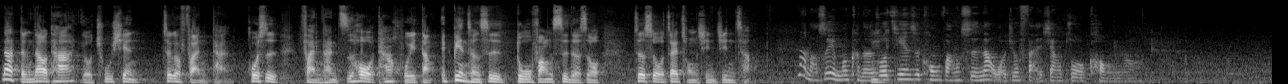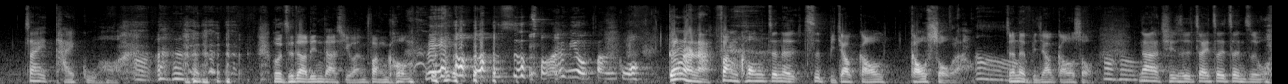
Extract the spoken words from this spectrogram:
那等到它有出现这个反弹，或是反弹之后它回档，哎，变成是多方式的时候，这时候再重新进场。老师有没有可能说今天是空方式，嗯、那我就反向做空呢？在台股哈，嗯，我知道 Linda 喜欢放空，没有，老师我从来没有放过。当然啦，放空真的是比较高高手啦，哦，真的比较高手。哦、那其实在这阵子，我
